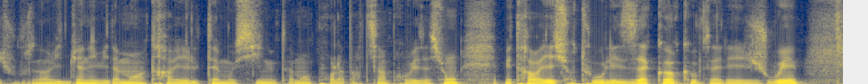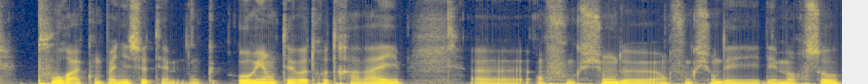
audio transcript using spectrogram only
je vous invite bien évidemment à travailler le thème aussi, notamment pour la partie improvisation, mais travaillez surtout les accords que vous allez jouer pour accompagner ce thème. Donc orientez votre travail euh, en fonction, de, en fonction des, morceaux,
